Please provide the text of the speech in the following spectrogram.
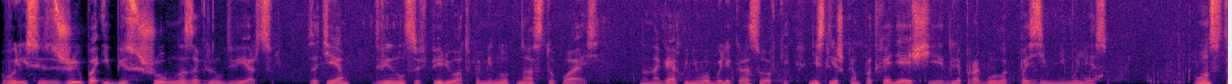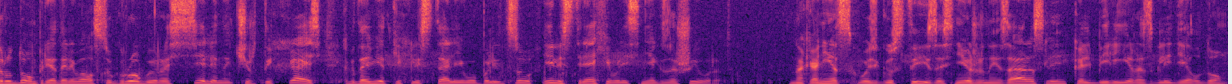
вылез из джипа и бесшумно закрыл дверцу. Затем двинулся вперед, поминутно оступаясь. На ногах у него были кроссовки, не слишком подходящие для прогулок по зимнему лесу. Он с трудом преодолевал сугробы и расселены, чертыхаясь, когда ветки хлестали его по лицу или стряхивали снег за шиворот. Наконец, сквозь густые заснеженные заросли, Кальбери разглядел дом.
